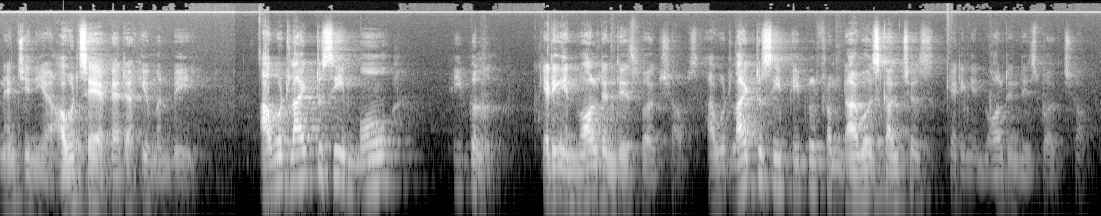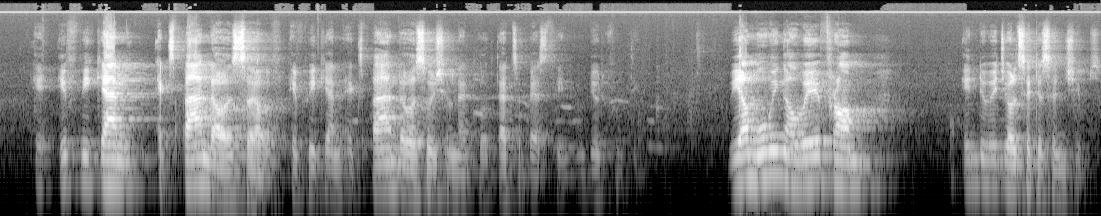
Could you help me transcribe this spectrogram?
an engineer. I would say a better human being. I would like to see more people getting involved in these workshops. I would like to see people from diverse cultures getting involved in these workshops. If we can expand ourselves, if we can expand our social network, that's the best thing, beautiful thing. We are moving away from individual citizenships.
